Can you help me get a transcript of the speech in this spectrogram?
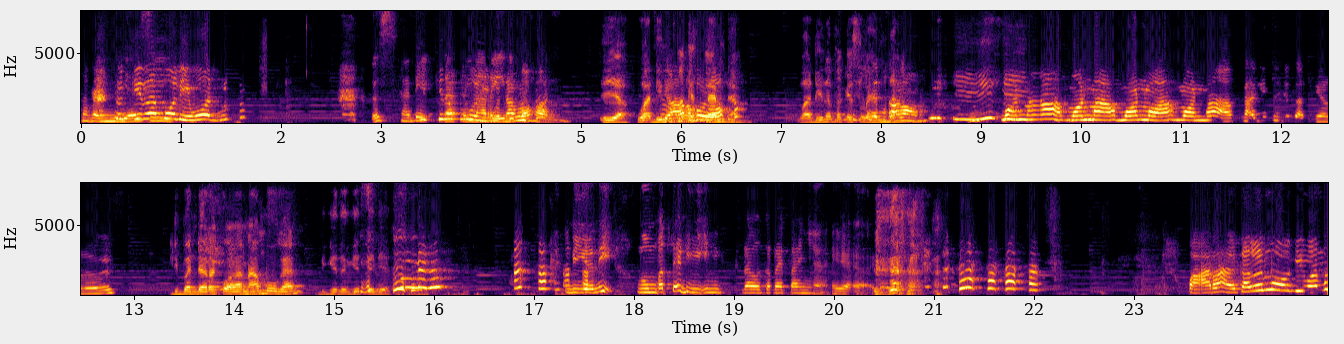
Nggak ada. Kira sih? Bollywood Terus nanti Kira nari-nari di pohon. Iya, Wadina pakai selendang. Wadina pakai selendang. tolong mohon maaf mohon maaf mohon maaf mohon maaf nggak gitu juga Kelus Di Bandara Kuala Namu kan? Begitu-gitu dia. Dia nih ngumpetnya di ini rel keretanya. Iya. parah kalian mau gimana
